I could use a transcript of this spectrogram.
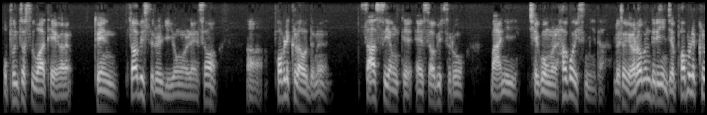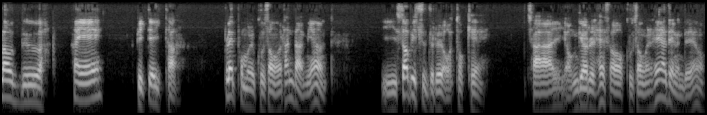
오픈소스화 된 서비스를 이용을 해서 어, public cloud는 SaaS 형태의 서비스로 많이 제공을 하고 있습니다. 그래서 여러분들이 이제 public cloud 하에 빅데이터 플랫폼을 구성을 한다면 이 서비스들을 어떻게 잘 연결을 해서 구성을 해야 되는데요.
